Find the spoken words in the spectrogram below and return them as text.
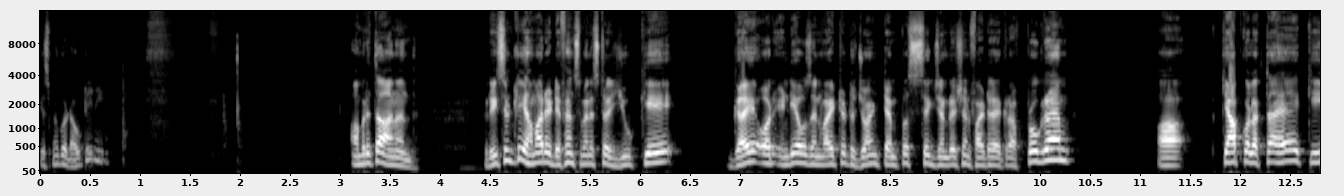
इसमें कोई डाउट ही नहीं है। अमृता आनंद रिसेंटली हमारे डिफेंस मिनिस्टर यूके गए और India was invited to join Tempest six generation fighter aircraft programme क्या आपको लगता है कि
